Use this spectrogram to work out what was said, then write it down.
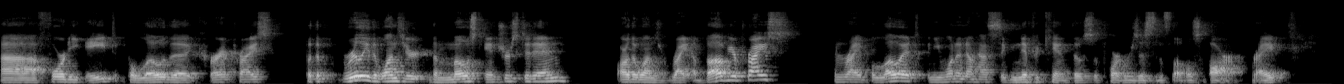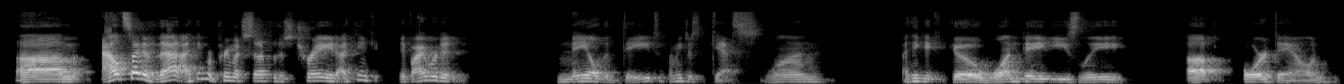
uh, below the current price. But the really the ones you're the most interested in are the ones right above your price and right below it. And you want to know how significant those support and resistance levels are, right? Um, outside of that, I think we're pretty much set up for this trade. I think if I were to nail the date, let me just guess. One, I think it could go one day easily, up or down.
